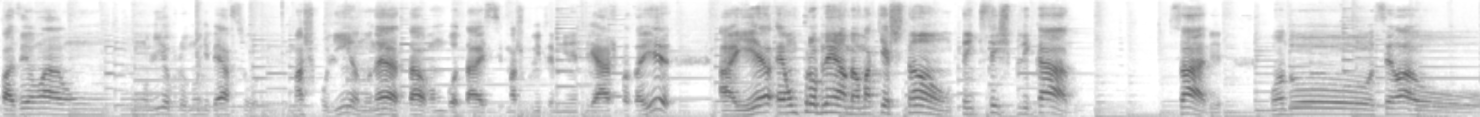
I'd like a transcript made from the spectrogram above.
fazer uma, um, um livro no universo masculino, né? Tá, vamos botar esse masculino e feminino entre aspas aí. Aí é, é um problema, é uma questão, tem que ser explicado, sabe? Quando, sei lá, o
